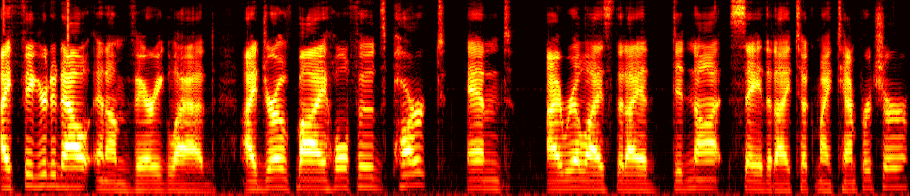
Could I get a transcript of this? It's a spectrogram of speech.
I figured it out and I'm very glad. I drove by Whole Foods parked and I realized that I had, did not say that I took my temperature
